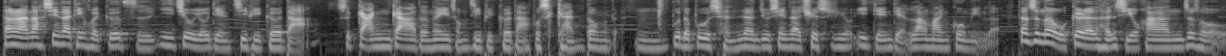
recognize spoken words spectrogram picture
当然呢，现在听回歌词依旧有点鸡皮疙瘩，是尴尬的那一种鸡皮疙瘩，不是感动的。嗯，不得不承认，就现在确实有一点点浪漫过敏了。但是呢，我个人很喜欢这首。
